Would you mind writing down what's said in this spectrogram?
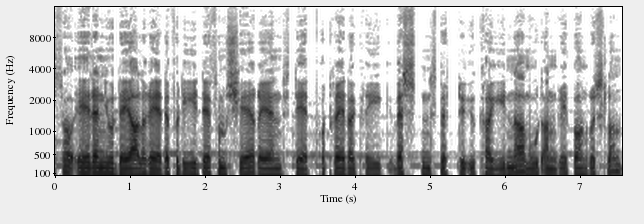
så er den jo det allerede, fordi det som skjer er en stedfortrederkrig. Vesten støtter Ukraina mot angriperen Russland,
